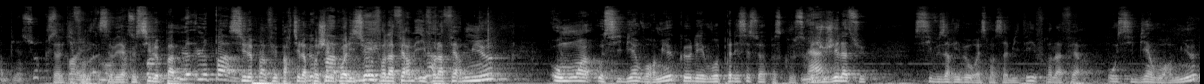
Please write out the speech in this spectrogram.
Ah, bien sûr que Ça veut c'est pas faut- ça veut dire que si le PAM, le, le PAM, si le PAM fait partie de la prochaine PAM, coalition, mais- il faut la faire, il faut la faire mieux, au moins aussi bien, voire mieux que les, vos prédécesseurs, parce que vous serez Non. jugé là-dessus. Si vous arrivez aux responsabilités, il faudra la faire aussi bien, voire mieux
